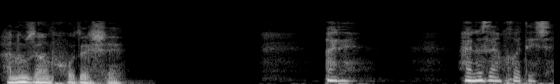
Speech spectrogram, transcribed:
هنوزم خودشه آره. هنوزم خودشه.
